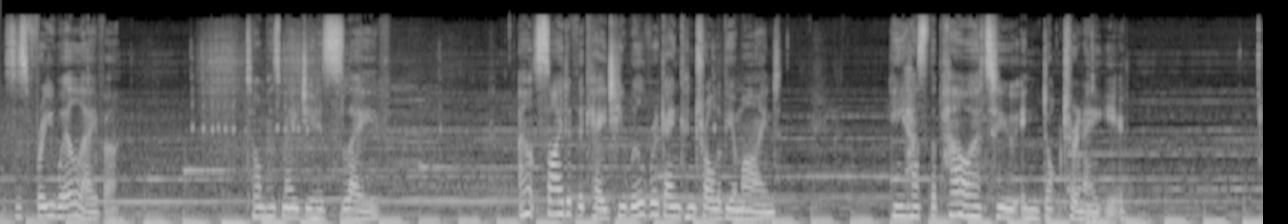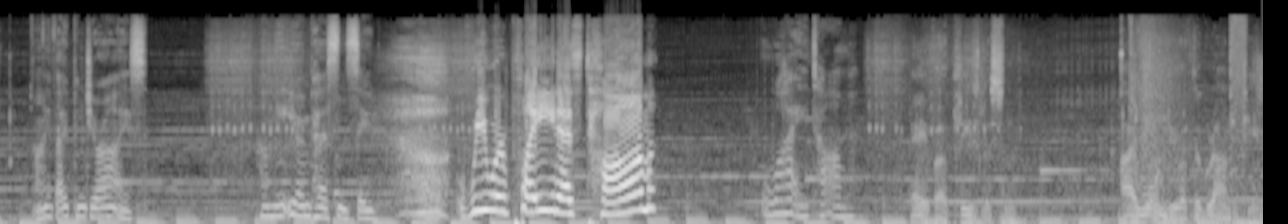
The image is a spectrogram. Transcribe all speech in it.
This is free will, Ava. Tom has made you his slave. Outside of the cage, he will regain control of your mind. He has the power to indoctrinate you. I've opened your eyes. I'll meet you in person soon. We were playing as Tom?! Why, Tom? Ava, please listen. I warned you of the ground team.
